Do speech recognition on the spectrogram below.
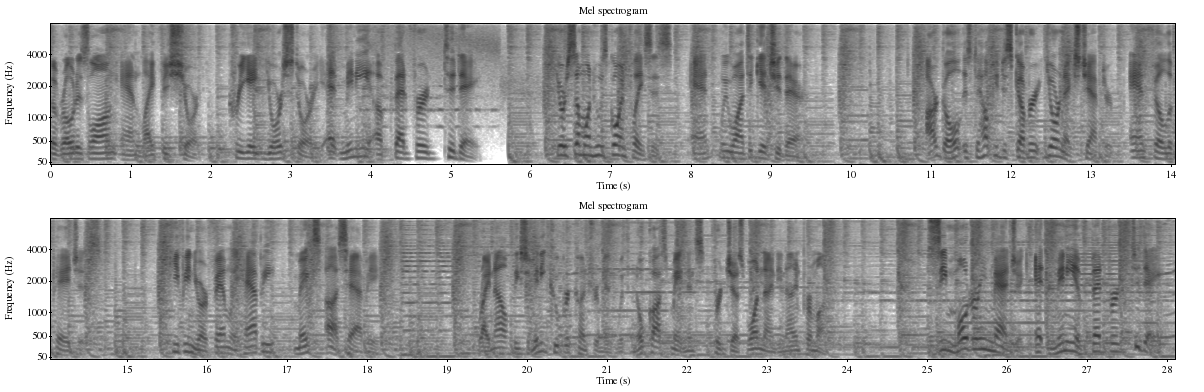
The road is long and life is short. Create your story at Mini of Bedford today. You're someone who's going places, and we want to get you there. Our goal is to help you discover your next chapter and fill the pages. Keeping your family happy makes us happy. Right now, lease a Mini Cooper Countryman with no cost maintenance for just $199 per month. See motoring magic at Mini of Bedford today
